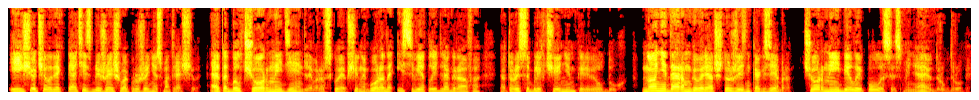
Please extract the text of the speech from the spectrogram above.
и еще человек пять из ближайшего окружения смотрящего. Это был черный день для воровской общины города и светлый для графа, который с облегчением перевел дух. Но недаром говорят, что жизнь как зебра. Черные и белые полосы сменяют друг друга.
